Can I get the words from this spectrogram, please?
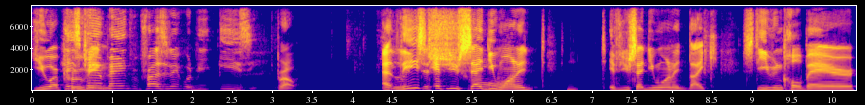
you are His proving, campaign for president would be easy. bro. At would least if you said you wanted, if you said you wanted like Stephen Colbert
